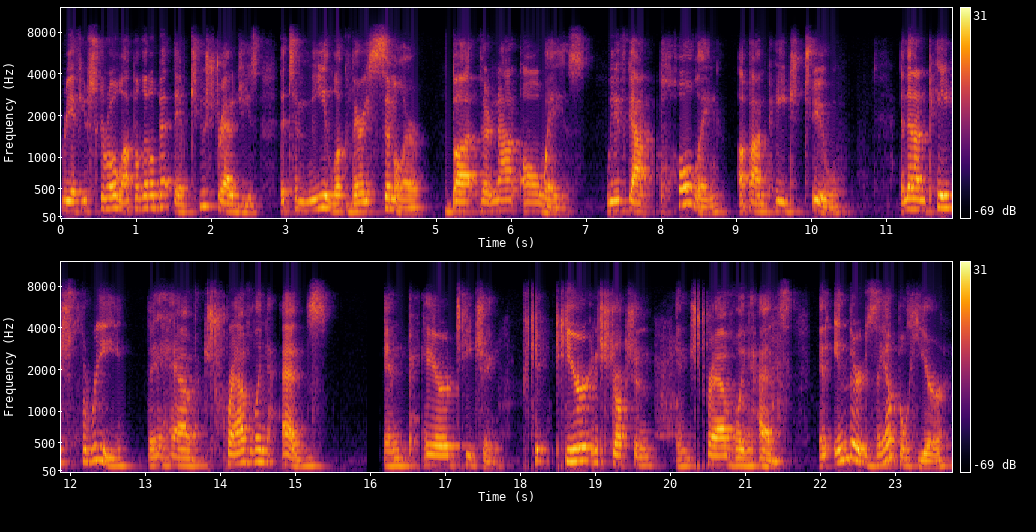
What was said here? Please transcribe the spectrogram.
Rhea, if you scroll up a little bit they have two strategies that to me look very similar but they're not always. We've got polling up on page two and then on page three they have traveling heads and pair teaching, peer instruction and traveling heads. And in their example here,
